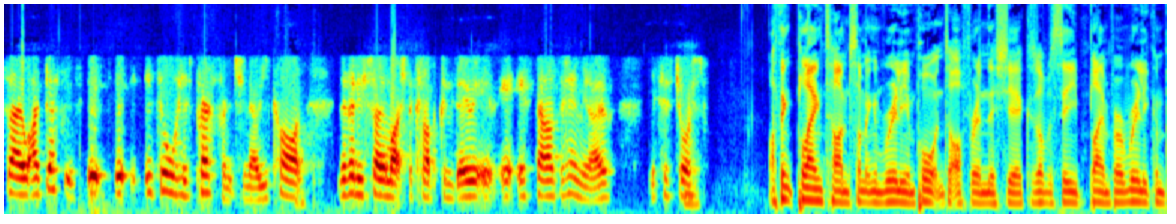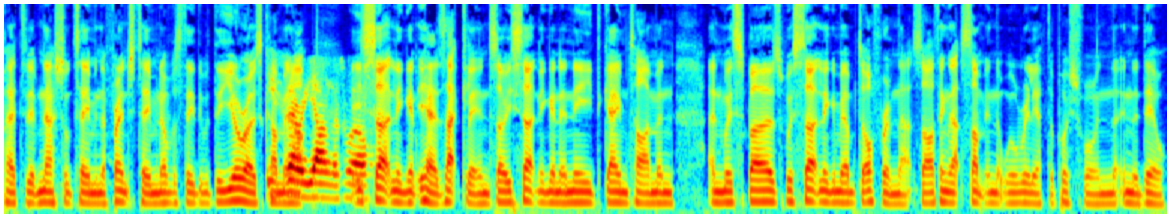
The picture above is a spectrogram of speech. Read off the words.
So I guess it's it, it, it's all his preference. You know, you can't. There's only so much the club can do. It, it, it's down to him. You know, it's his choice. I think playing time is something really important to offer him this year because obviously playing for a really competitive national team in the French team, and obviously with the Euros coming very up, young as well. He's certainly going, yeah, exactly, and so he's certainly going to need game time, and and with Spurs, we're certainly going to be able to offer him that. So I think that's something that we'll really have to push for in the in the deal.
